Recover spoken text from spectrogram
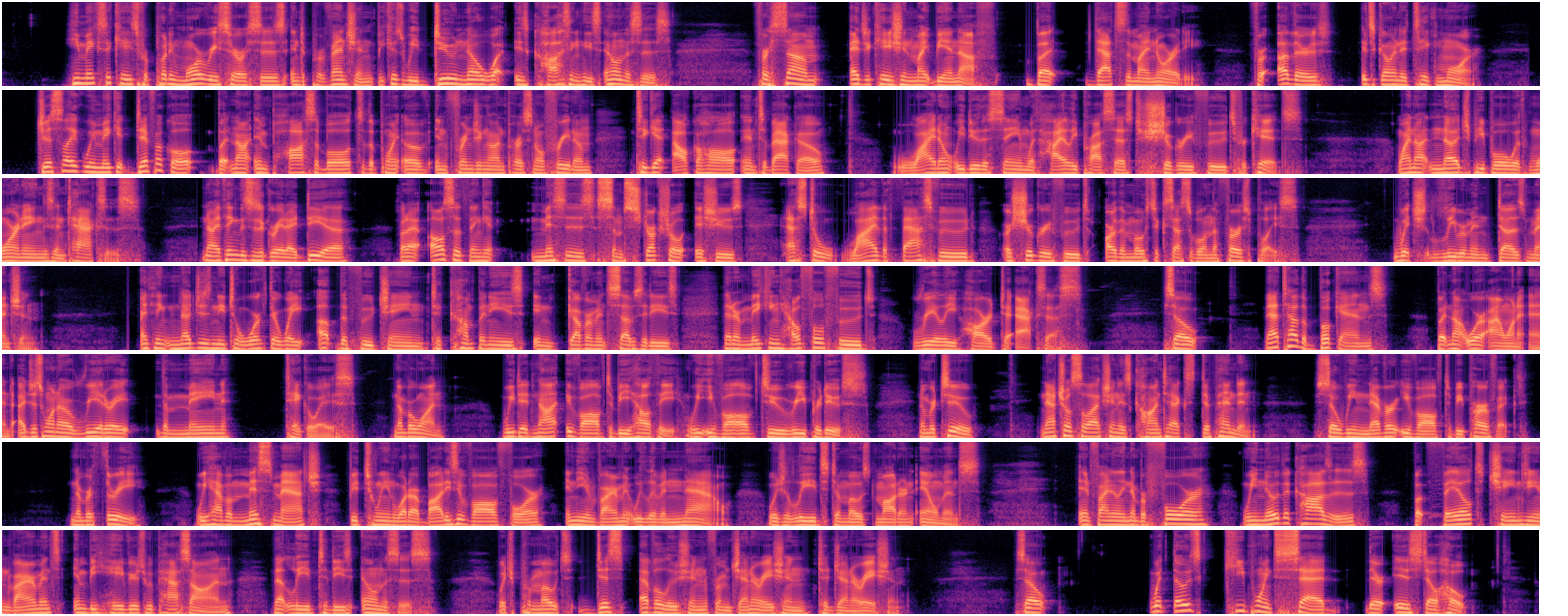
He makes a case for putting more resources into prevention because we do know what is causing these illnesses. For some, education might be enough, but that's the minority. For others, it's going to take more. Just like we make it difficult, but not impossible to the point of infringing on personal freedom to get alcohol and tobacco, why don't we do the same with highly processed sugary foods for kids? Why not nudge people with warnings and taxes? Now, I think this is a great idea, but I also think it misses some structural issues as to why the fast food or sugary foods are the most accessible in the first place, which Lieberman does mention. I think nudges need to work their way up the food chain to companies in government subsidies that are making healthful foods really hard to access. So, that's how the book ends, but not where I want to end. I just want to reiterate the main takeaways. Number one, we did not evolve to be healthy, we evolved to reproduce. Number two, natural selection is context dependent, so we never evolved to be perfect. Number three, we have a mismatch between what our bodies evolved for and the environment we live in now, which leads to most modern ailments. And finally, number four, we know the causes, but fail to change the environments and behaviors we pass on that lead to these illnesses, which promotes dysevolution from generation to generation. So, with those key points said, there is still hope.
